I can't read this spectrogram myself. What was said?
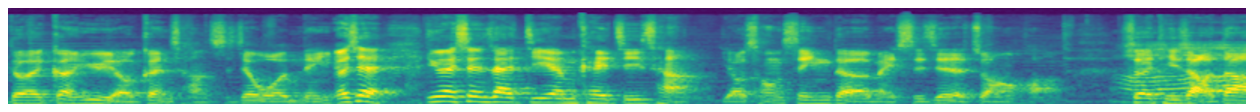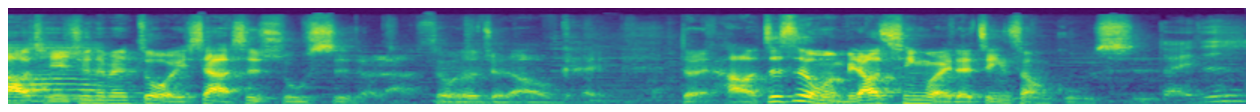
都会更预留更长时间，我宁而且因为现在 DMK 机场有重新的美食街的装潢，所以提早到其实去那边坐一下是舒适的啦，所以我都觉得 OK。对，好，这是我们比较轻微的惊悚故事，对，就是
